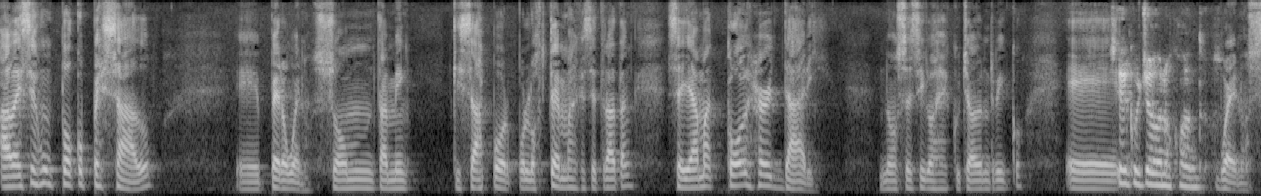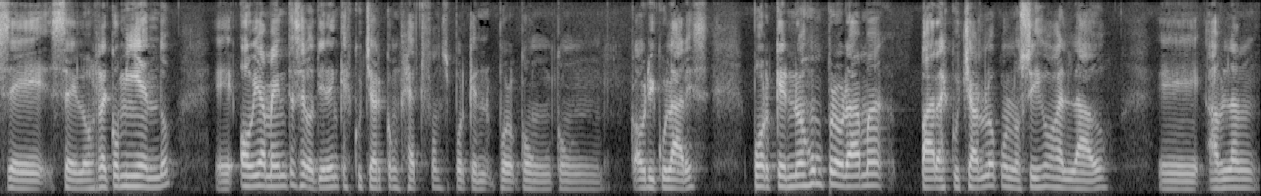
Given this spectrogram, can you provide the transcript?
a veces un poco pesado, eh, pero bueno, son también quizás por, por los temas que se tratan. Se llama Call Her Daddy. No sé si lo has escuchado, Enrico. Eh, Sí, he escuchado unos cuantos. bueno, se, se los recomiendo. Eh, obviamente se lo tienen que escuchar con headphones, porque, por- con, con auriculares, porque no es un programa para escucharlo con los hijos al lado. Eh, hablan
